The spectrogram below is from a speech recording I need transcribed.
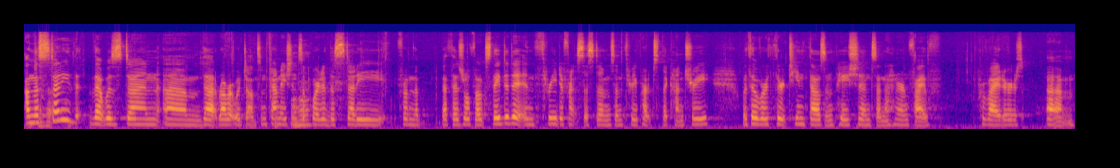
on the study that, that was done, um, that Robert Wood Johnson Foundation supported, the study from the Beth Israel folks, they did it in three different systems in three parts of the country, with over 13,000 patients and 105 providers um,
